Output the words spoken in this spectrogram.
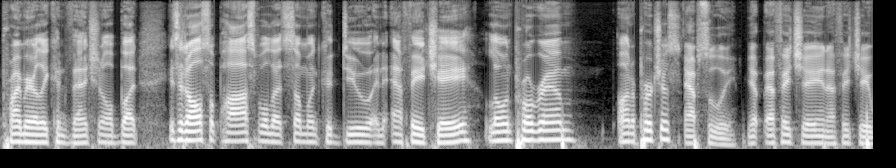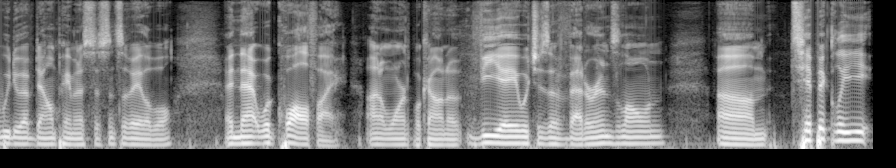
primarily conventional, but is it also possible that someone could do an FHA loan program on a purchase? Absolutely. Yep. FHA and FHA, we do have down payment assistance available, and that would qualify on a warrantable condo. VA, which is a veterans loan, um, typically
